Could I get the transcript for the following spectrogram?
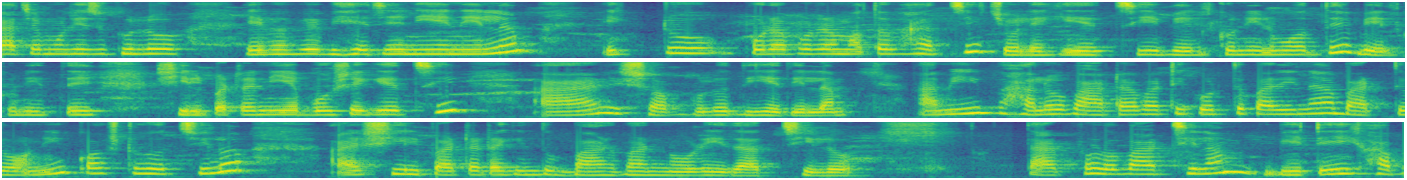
কাঁচামরিচগুলো এভাবে ভেজে নিয়ে নিলাম, একটু পোড়া পোড়ার মতো ভাজছি, চলে গিয়েছি বেলকনির মধ্যে, বেলকনিতে শিল্পাটা নিয়ে বসে গেছি আর সবগুলো দিয়ে দিলাম। আমি ভালো বাটাবাটি করতে পারি না, বাটতে অনেক কষ্ট হচ্ছিল আর শিলপাটাটা কিন্তু বারবার নড়ে যাচ্ছিল। তারপরও বাড়ছিলাম, বেটেই খাব,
